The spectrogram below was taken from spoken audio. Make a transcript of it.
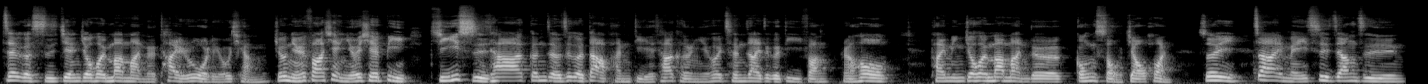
这个时间就会慢慢的汰弱留强，就你会发现有一些币，即使它跟着这个大盘跌，它可能也会撑在这个地方，然后排名就会慢慢的攻守交换。所以在每一次这样子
